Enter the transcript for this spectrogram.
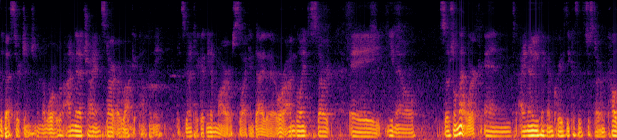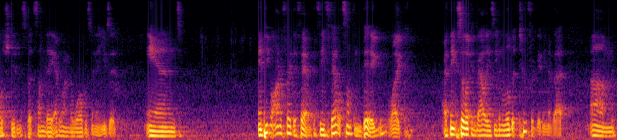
the best search engine in the world, or I'm going to try and start a rocket company that's going to take me to Mars so I can die there, or I'm going to start a, you know, social network. And I know you think I'm crazy because it's just with college students, but someday everyone in the world is going to use it. And and people aren't afraid to fail. If you fail at something big, like I think Silicon Valley is even a little bit too forgiving of that. Um,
